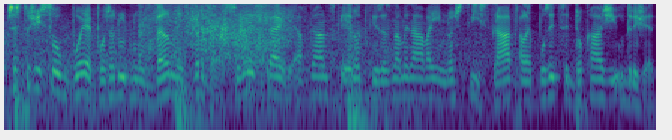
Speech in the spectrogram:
Přestože jsou boje po řadu dnů velmi tvrdé, sovětské i afgánské jednotky zaznamenávají množství ztrát, ale pozice dokáží udržet.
